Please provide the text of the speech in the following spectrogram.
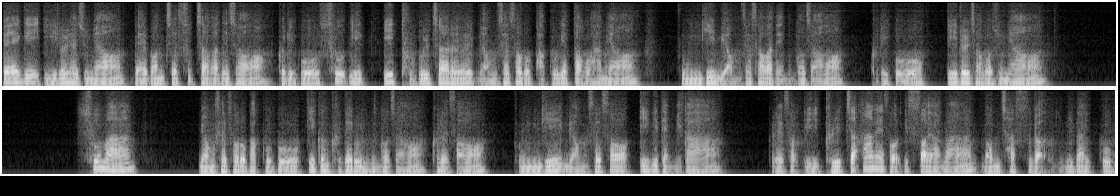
빼기 2를 해주면 네 번째 숫자가 되죠. 그리고 수익 이 두 글자를 명세서로 바꾸겠다고 하면 분기 명세서가 되는 거죠. 그리고 1을 적어주면 수만 명세서로 바꾸고 익은 그대로 있는 거죠. 그래서 분기 명세서 익이 됩니다. 그래서 이 글자 안에서 있어야만 넘차스가 의미가 있고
